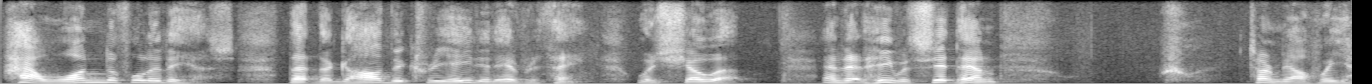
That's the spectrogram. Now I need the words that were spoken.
how wonderful it is that the God that created everything would show up and that He would sit down. Whew, turn me off, will you?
